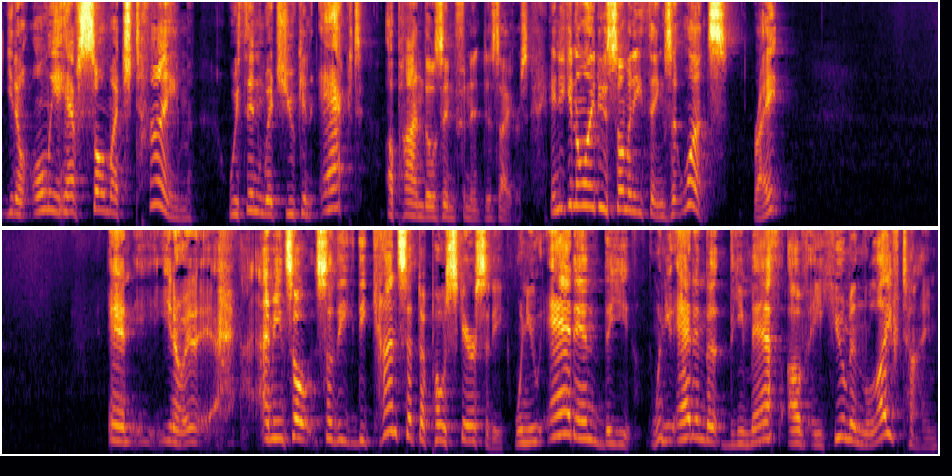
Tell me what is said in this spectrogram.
you know, only have so much time within which you can act upon those infinite desires. And you can only do so many things at once, right? And you know, I mean, so so the, the concept of post scarcity, when you add in the when you add in the, the math of a human lifetime,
